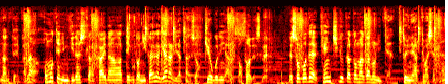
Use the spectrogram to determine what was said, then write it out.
なんていうかな表にむき出した階段上がっていくと2階がギャラリーだったんですよ。記憶にあると。そうですね。でそこで建築家とマカロニ店というのやってましたね。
